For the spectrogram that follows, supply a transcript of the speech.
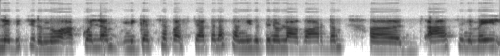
ലഭിച്ചിരുന്നു. അക്കൊല്ലം മികച്ച പശ്ചാത്തല സംഗീതത്തിനുള്ള അവാർഡും ആ, സിനിമയിൽ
